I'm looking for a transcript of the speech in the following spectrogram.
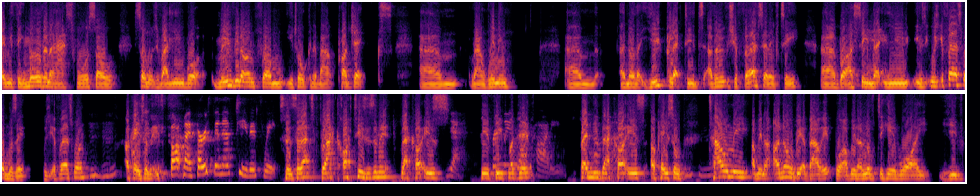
everything more than I asked for. So so much value. But moving on from you talking about projects um, around women um, I know that you collected. I don't know if it's your first NFT, uh, but I've seen that you. Was, was your first one? Was it? Was it your first one? Mm-hmm. Okay, so it's bought my first NFT this week. So, so that's Black Hotties, isn't it? Black Hotties. Yeah. PFP project. Black Hotties. Friendly Black Hotties. Okay, so mm-hmm. tell me. I mean, I, I know a bit about it, but I mean, I'd love to hear why you've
